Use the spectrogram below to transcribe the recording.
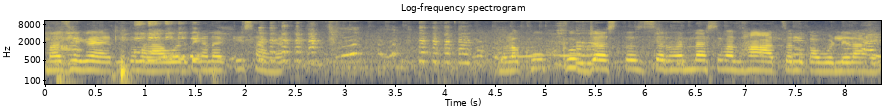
माझे गायातलं तुम्हाला आवडते का नक्की सांगा. मला खूप खूप जास्त सर्वांना असं माझा हा आजचा लुक आवडलेला आहे.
